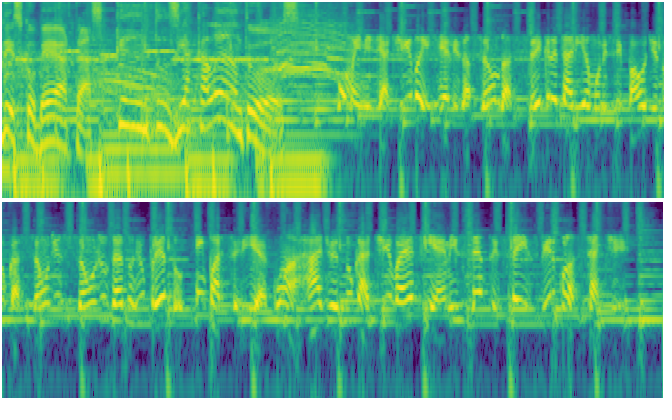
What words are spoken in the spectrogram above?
descobertas, cantos e acalantos. Iniciativa e realização da Secretaria Municipal de Educação de São José do Rio Preto, em parceria com a Rádio Educativa FM 106,7.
